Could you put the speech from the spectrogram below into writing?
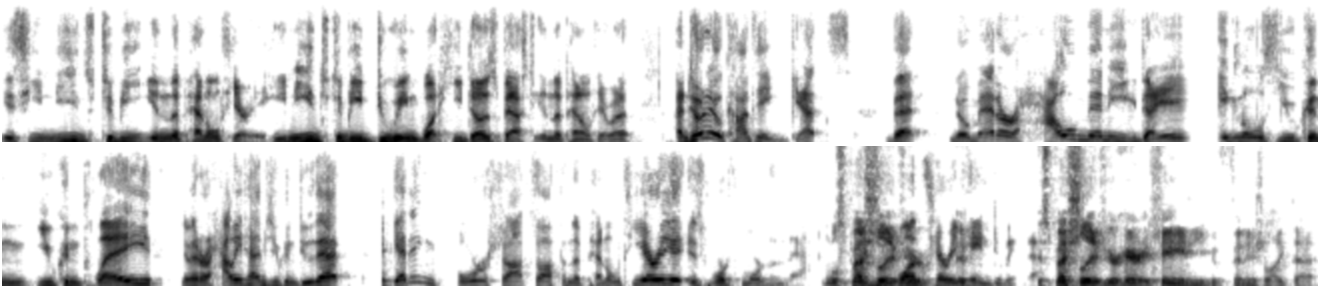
is he needs to be in the penalty area. He needs to be doing what he does best in the penalty area. Antonio Conte gets that no matter how many diagonals you can you can play, no matter how many times you can do that, getting four shots off in the penalty area is worth more than that. well especially if he wants you're Harry if- Kane doing that. especially if you're Harry Kane you can finish like that.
